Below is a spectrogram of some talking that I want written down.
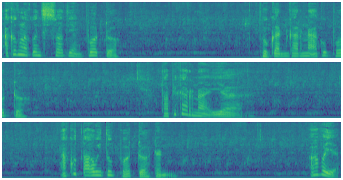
Aku ngelakuin sesuatu yang bodoh. Bukan karena aku bodoh. Tapi karena ya aku tahu itu bodoh dan apa ya?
